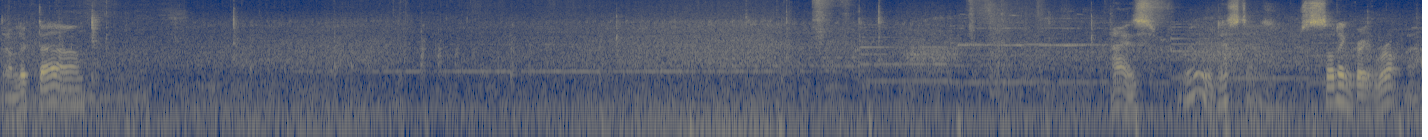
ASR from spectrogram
Don't look down. That is really distant. Sodding great rock there.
